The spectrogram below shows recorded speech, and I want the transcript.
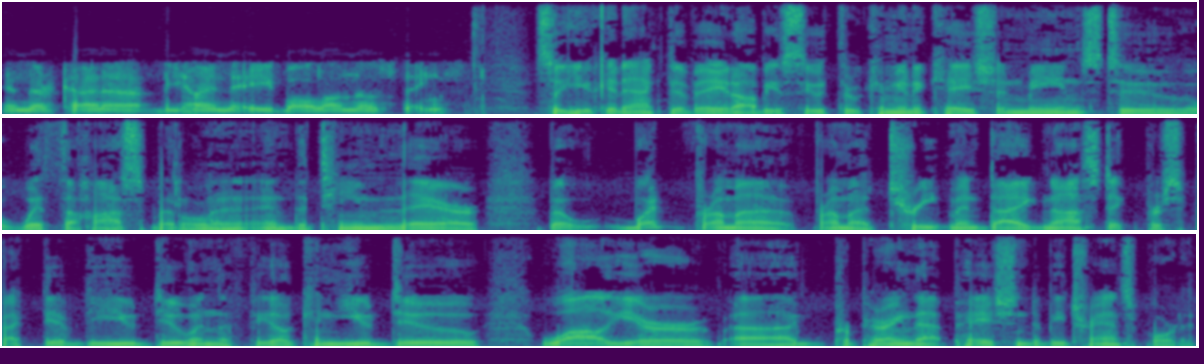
and they're kind of behind the eight ball on those things. So you can activate, obviously, through communication means to with the hospital and, and, the team there. But what from a from a treatment diagnostic perspective do you do in the field? Can you do while you're uh, preparing that patient to be transported?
